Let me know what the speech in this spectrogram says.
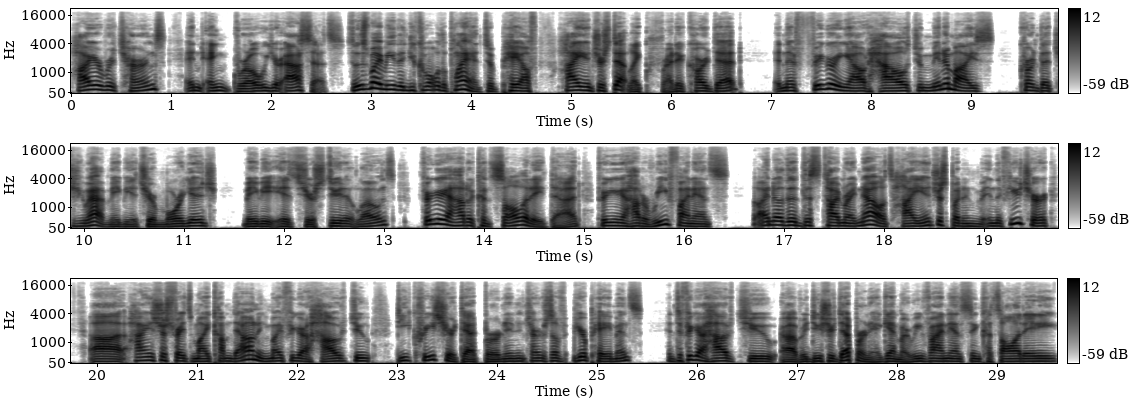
higher returns and, and grow your assets. So this might mean that you come up with a plan to pay off high interest debt like credit card debt, and then figuring out how to minimize current debt you have. Maybe it's your mortgage, maybe it's your student loans, figuring out how to consolidate that, figuring out how to refinance. I know that this time right now it's high interest, but in, in the future, uh, high interest rates might come down and you might figure out how to decrease your debt burden in terms of your payments and to figure out how to uh, reduce your debt burden again by refinancing, consolidating,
